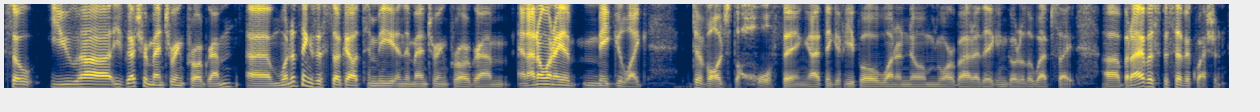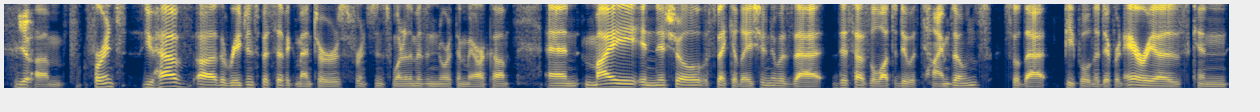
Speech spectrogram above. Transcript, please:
So you uh, you've got your mentoring program. Um, one of the things that stuck out to me in the mentoring program, and I don't want to make you like divulge the whole thing. I think if people want to know more about it, they can go to the website. Uh, but I have a specific question. Yeah. Um, f- for instance, you have uh, the region-specific mentors. For instance, one of them is in North America, and my initial speculation was that this has a lot to do with time zones, so that people in the different areas can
